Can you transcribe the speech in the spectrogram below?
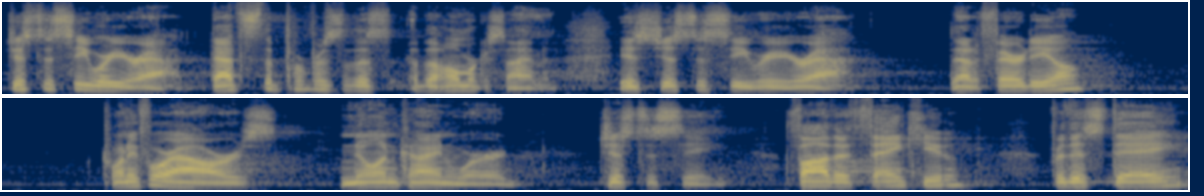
Just to see where you're at. That's the purpose of, this, of the homework assignment, is just to see where you're at. Is that a fair deal? 24 hours, no unkind word, just to see. Father, thank you for this day.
